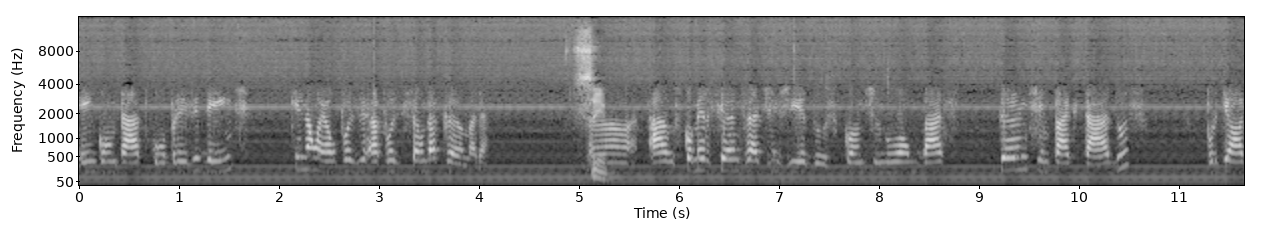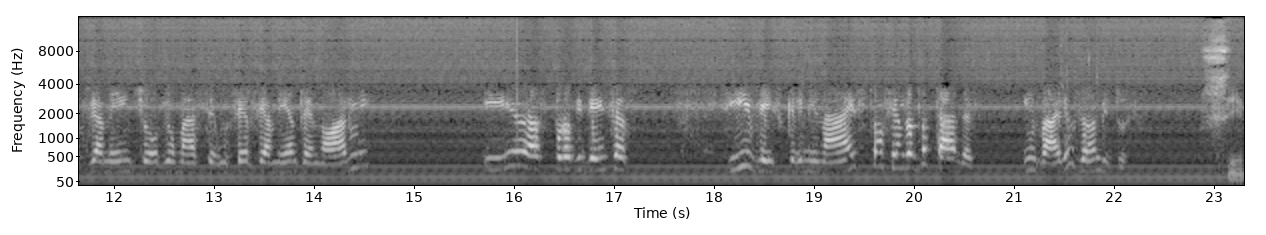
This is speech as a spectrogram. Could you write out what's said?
em contato com o presidente que não é a posição da Câmara. Sim. Ah, os comerciantes atingidos continuam bastante impactados, porque obviamente houve uma, um cerceamento enorme e as providências possíveis criminais estão sendo adotadas em vários âmbitos. Sim.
